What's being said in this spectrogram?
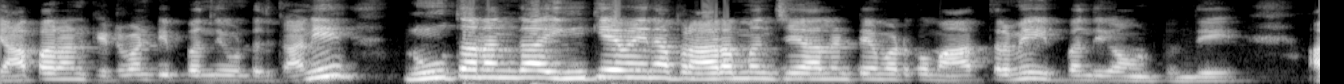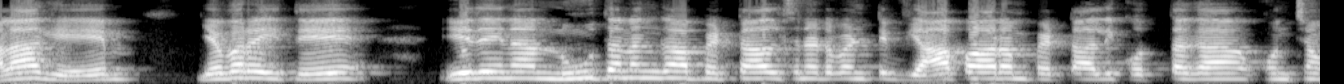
వ్యాపారానికి ఎటువంటి ఇబ్బంది ఉండదు. కానీ నూతనంగా ఇంకేమైనా ప్రారంభం చేయాలంటే మటుకు మాత్రమే ఇబ్బందిగా ఉంటుంది. అలాగే ఎవరైతే ఏదైనా నూతనంగా పెట్టాల్సినటువంటి వ్యాపారం పెట్టాలి కొత్తగా కొంచెం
